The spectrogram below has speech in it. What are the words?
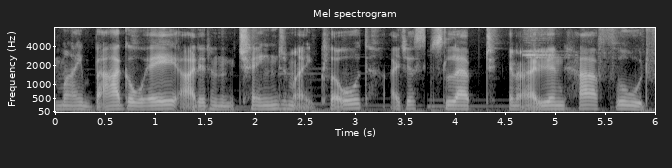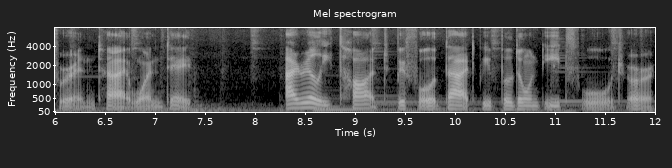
my bag away. I didn't change my clothes. I just slept and I didn't have food for an entire one day. I really thought before that people don't eat food or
